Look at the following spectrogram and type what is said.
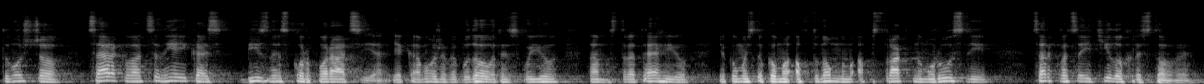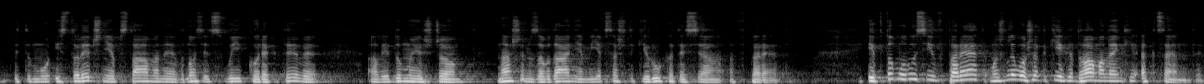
Тому що церква це не є якась бізнес-корпорація, яка може вибудовувати свою там стратегію в якомусь такому автономному абстрактному руслі. Церква це і тіло Христове. І тому історичні обставини вносять свої корективи, але я думаю, що нашим завданням є все ж таки рухатися вперед. І в тому русі вперед, можливо, ще таких два маленькі акценти.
